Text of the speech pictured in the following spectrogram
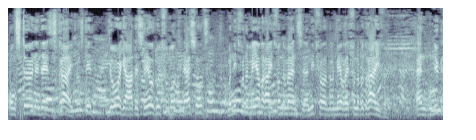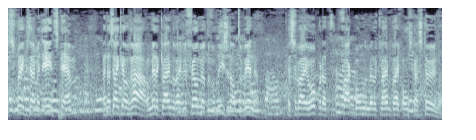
ons steunen in deze strijd. Als dit doorgaat is het heel goed voor multinationals, maar niet voor de meerderheid van de mensen en niet voor de meerderheid van de bedrijven. En nu spreken zij met één stem en dat is eigenlijk heel raar. Een midden-kleinbedrijf heeft veel meer te verliezen dan te winnen. Dus wij hopen dat vakbonden, midden-kleinbedrijf ons gaan steunen.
